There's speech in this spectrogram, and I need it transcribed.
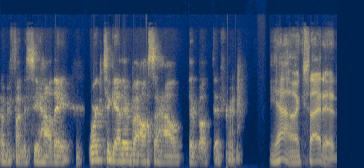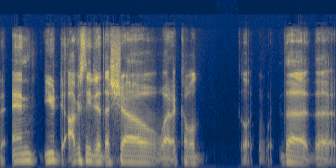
it'll be fun to see how they work together but also how they're both different. Yeah I'm excited. And you obviously did the show what a couple the the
